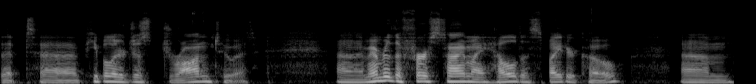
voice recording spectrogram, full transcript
that uh, people are just drawn to it. Uh, I remember the first time I held a Spyderco. Um,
